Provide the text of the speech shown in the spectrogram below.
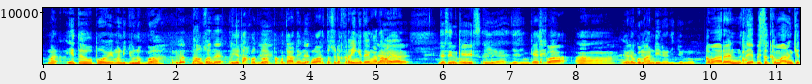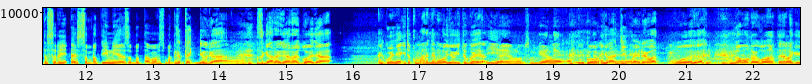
ma- itu poy mandi junub gua. Langsung. ya? Iya, takut gua. Takutnya ada yang keluar terus udah kering gitu ya enggak tahu ya. Just in case. Iya, just in case gua ah ya udah gua mandi mandi junub. Kemarin di episode kemarin kita sering eh sempat ini ya, sempat apa? Sempat ngetek juga. Ah. Terus gara-gara gua aja eh gue nya itu kemarin yang loyo itu gue ya. Iya, yang lo habis ngegele. Gue iya anjing pede banget. Enggak pokoknya gue waktu itu lagi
